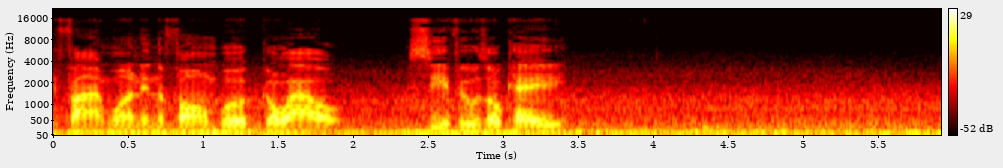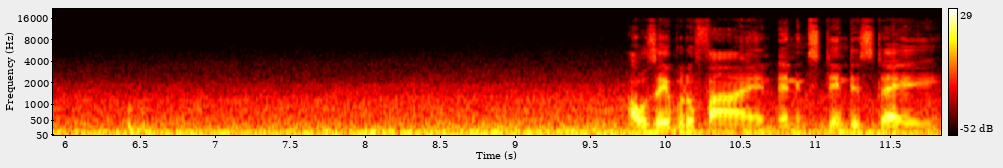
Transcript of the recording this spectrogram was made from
I'd find one in the phone book, go out, see if it was okay. I was able to find an extended stay.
